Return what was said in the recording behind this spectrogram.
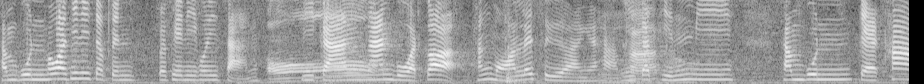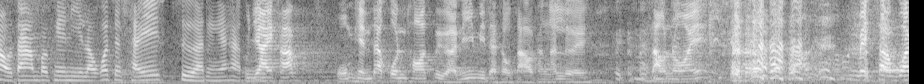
ทำบุญ เพราะว่าที่นี่จะเป็นประเพณีคนอีสาน อ๋อมีการงานบวชก็ทั้งหมอนและเสืออย่างเงี้ยค่ะมีครับกระถินมีทำบุญแจกข้าวตามประเพณีเราก็จะใช้เสืออย่างเงี้ยค่ะ คุณยายครับ ผมเห็นแต่คนทอเสือนี่มีแต่สาวๆทั้งนั้นเลย สาวน้อย ไม่ทราบว่า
